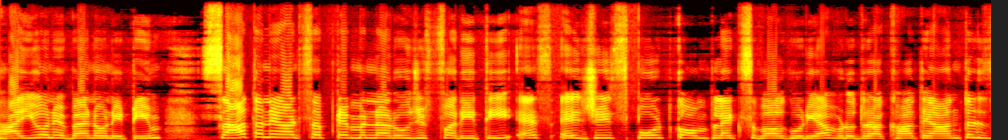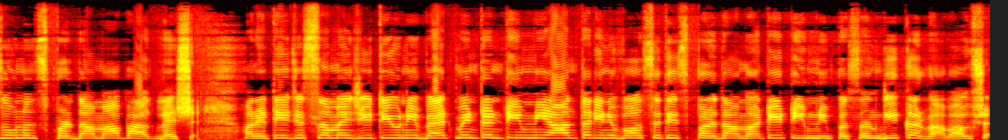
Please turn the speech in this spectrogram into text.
ભાઈઓ અને બહેનોની ટીમ સાત અને આઠ સપ્ટેમ્બરના રોજ ફરીથી SAG sport complex Waghodia Vadodara ખાતે આંતર ઝોનલ સ્પર્ધામાં ભાગ લેશે. અને તે જ સમયે જીટીયુની બેડમિન્ટન ટીમની આંતર યુનિવર્સિટી સ્પર્ધા માટે ટીમની પસંદગી કરવામાં આવશે.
